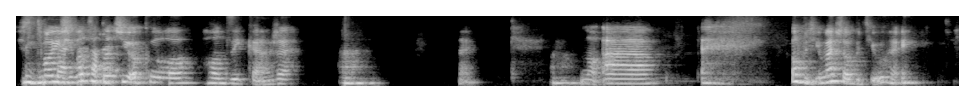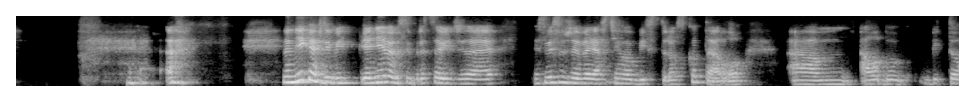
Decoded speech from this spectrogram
že tvoj život sa točí okolo Honzika, že? No a obdiv, máš obdiv, hej? No nie každý by, ja neviem si predstaviť, že ja si myslím, že veľa vzťahov by stroskotalo, um, alebo by to,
